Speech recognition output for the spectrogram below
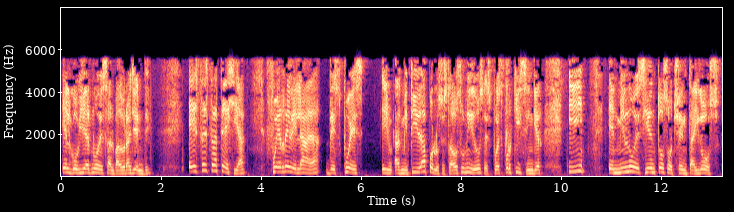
el gobierno de Salvador Allende, esta estrategia fue revelada después admitida por los Estados Unidos, después por Kissinger, y en 1982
